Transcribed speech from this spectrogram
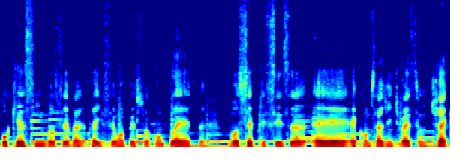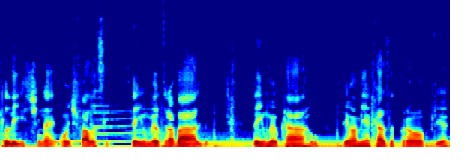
porque assim você vai, vai ser uma pessoa completa. Você precisa, é, é como se a gente tivesse um checklist, né? Onde fala assim: tenho o meu trabalho, tenho o meu carro, tenho a minha casa própria,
